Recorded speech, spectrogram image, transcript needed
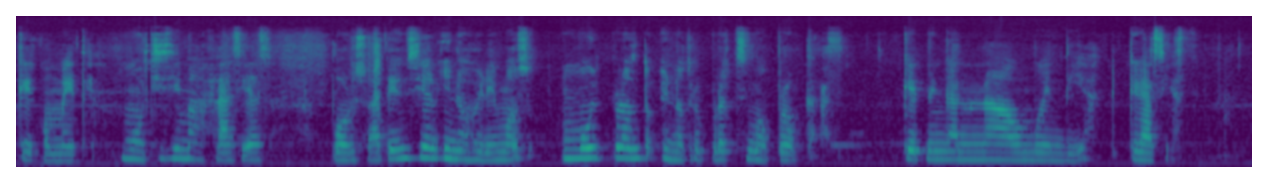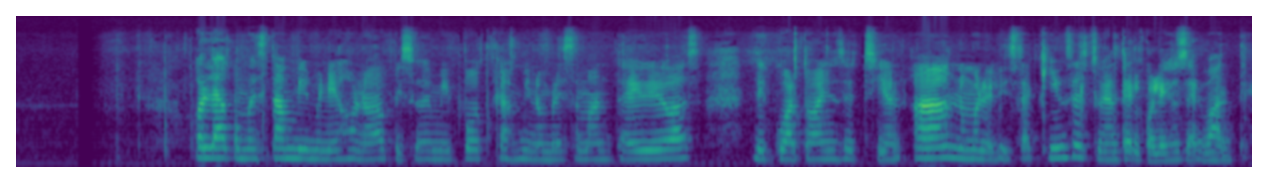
que cometen. Muchísimas gracias por su atención y nos veremos muy pronto en otro próximo podcast. Que tengan un buen día. Gracias. Hola, ¿cómo están? Bienvenidos a un nuevo episodio de mi podcast. Mi nombre es Samantha Vivas, de cuarto año sección A, número de lista 15, estudiante del Colegio Cervantes.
